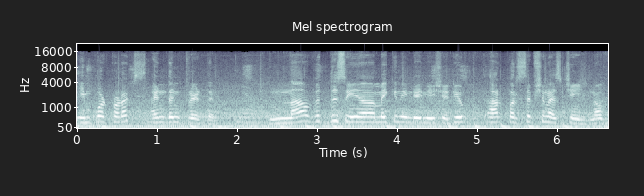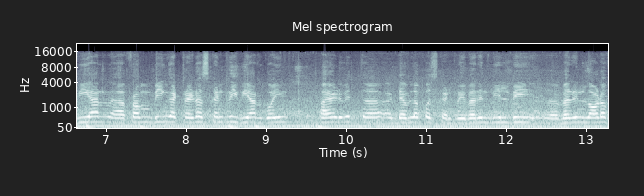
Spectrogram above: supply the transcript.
import products and then trade them. Now with this uh, Make in India initiative, our perception has changed. Now we are uh, from being a traders country, we are going ahead with uh, a developers country, wherein we'll be, uh, wherein lot of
